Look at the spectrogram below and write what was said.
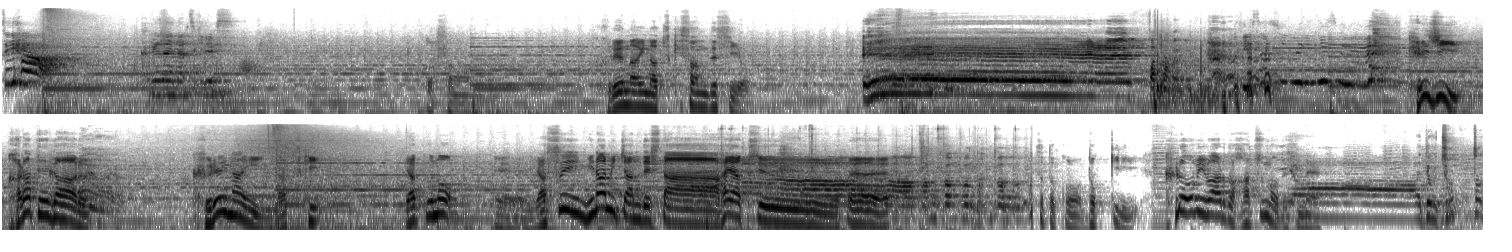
セリハー。紅夏希です。お母さん。紅夏樹さんですよ。えー、パターンお久しぶりです KG 空手ガール紅夏樹役の、えー安井みなみちゃんでした。早くしゅー、えあーパンパンパンパンパンーちょっとこのドッキリ黒帯ワールド初のですね。でもちょっと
